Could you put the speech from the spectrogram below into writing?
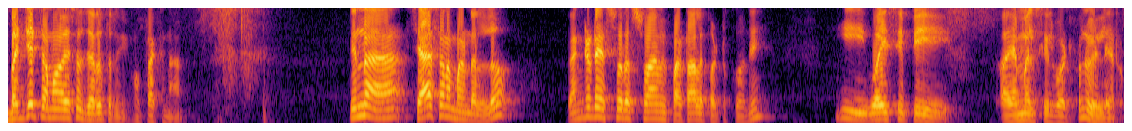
బడ్జెట్ సమావేశాలు జరుగుతున్నాయి ఒక ప్రక్కన. నిన్న శాసన మండలిలో వెంకటేశ్వర స్వామి పటాలు పట్టుకొని ఈ వైసీపీ ఎమ్మెల్సీలు పట్టుకొని వెళ్ళారు.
